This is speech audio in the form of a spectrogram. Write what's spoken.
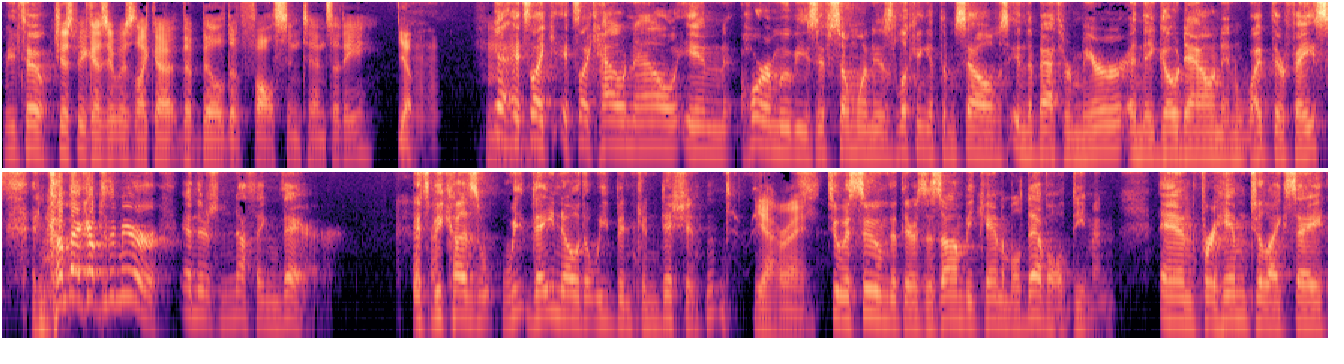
Me too. Just because it was like a the build of false intensity. Yep. Mm-hmm. Yeah, it's like it's like how now in horror movies, if someone is looking at themselves in the bathroom mirror and they go down and wipe their face and come back up to the mirror and there's nothing there, it's because we they know that we've been conditioned Yeah, right. to assume that there's a zombie cannibal devil demon, and for him to like say,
